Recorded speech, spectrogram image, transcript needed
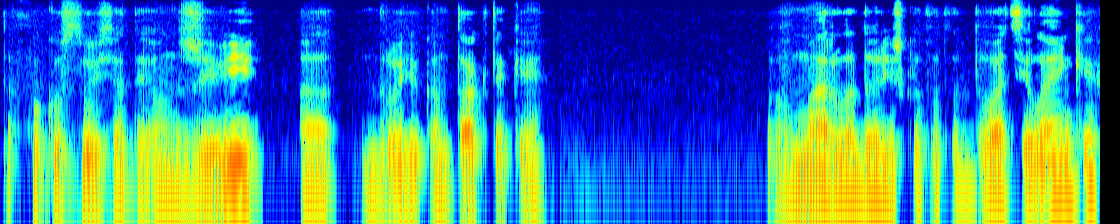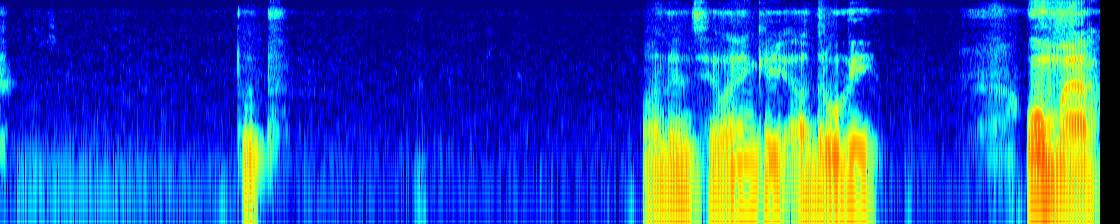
Та фокусуйся, ти он живі, а другі контактики вмерла доріжка. Тут два ціленьких. Тут один ціленький, а другий умер.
